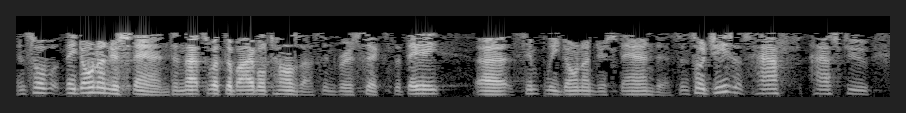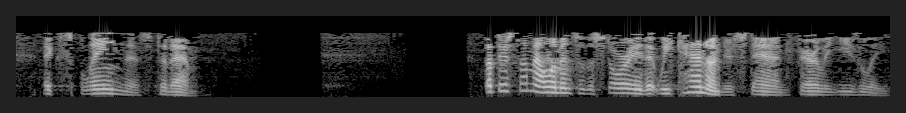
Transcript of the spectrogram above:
And so they don't understand, and that's what the Bible tells us in verse 6, that they uh, simply don't understand this. And so Jesus have, has to explain this to them. But there's some elements of the story that we can understand fairly easily.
